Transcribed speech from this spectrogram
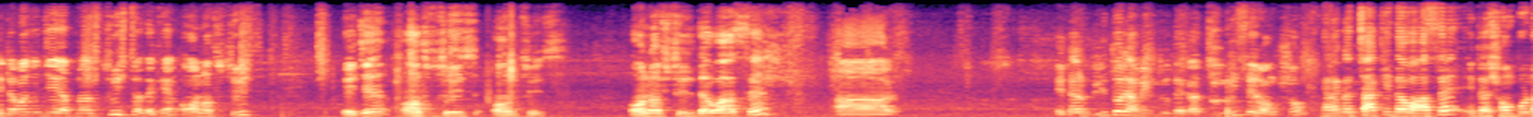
এটার মধ্যে যে আপনার সুইচটা দেখেন অন অফ সুইচ এই যে off switch on switch on off switch দেওয়া আছে। আর এটার ভিতরে আমি একটু দেখাচ্ছি নিচের অংশ। এখানে একটা চাকি দেওয়া আছে এটা সম্পূর্ণ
